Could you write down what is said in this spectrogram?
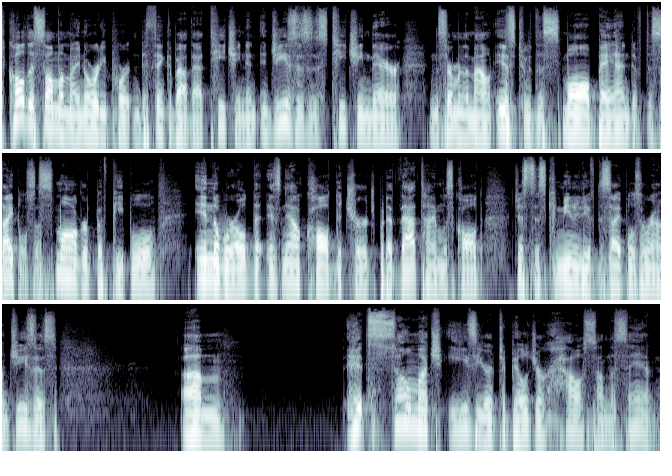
to call this psalm a minority port and to think about that teaching, and, and Jesus' teaching there in the Sermon on the Mount is to the small band of disciples, a small group of people in the world that is now called the church, but at that time was called just this community of disciples around Jesus. Um, it's so much easier to build your house on the sand.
